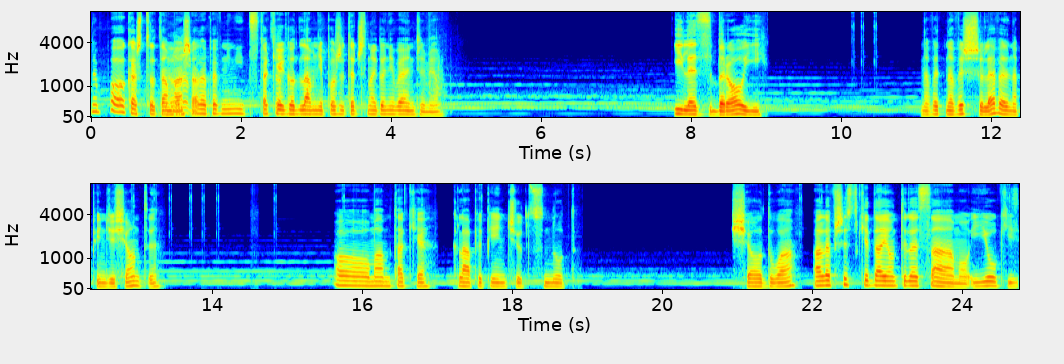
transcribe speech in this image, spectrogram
No pokaż co tam No masz, dobra. ale pewnie nic takiego dla mnie pożytecznego nie będzie miał. Ile zbroi. Nawet na wyższy level, na 50. O, mam takie klapy pięciu cnót. Siodła, ale wszystkie dają tyle samo i Yuki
